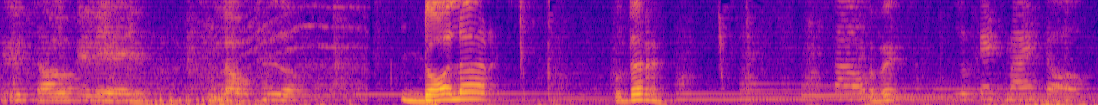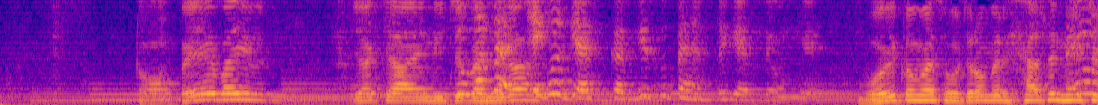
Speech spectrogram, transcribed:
सिर्फ़ साहू के लिए है लाओ। लो डॉलर। उधर। अबे। Look at my top top है भाई। या क्या है नीचे पहनने का एक बार गैस करके इसको पहनते कैसे होंगे? वही तो मैं सोच रहा हूँ मेरे ख्याल से नीचे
